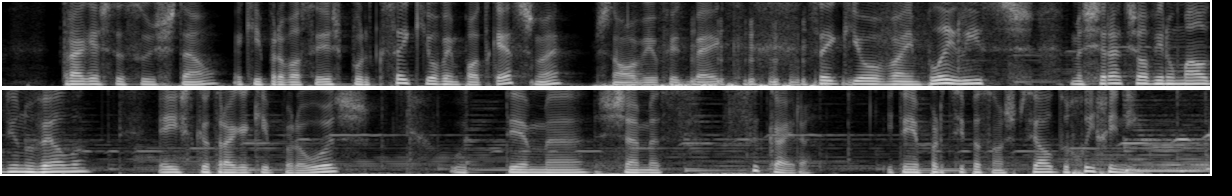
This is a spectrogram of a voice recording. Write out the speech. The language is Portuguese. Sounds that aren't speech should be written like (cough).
trago esta sugestão aqui para vocês, porque sei que ouvem podcasts, não é? Estão a ouvir o feedback. (laughs) sei que ouvem playlists, mas será que já ouviram uma audionovela? É isto que eu trago aqui para hoje. O tema chama-se Sequeira e tem a participação especial de Rui Reininho.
